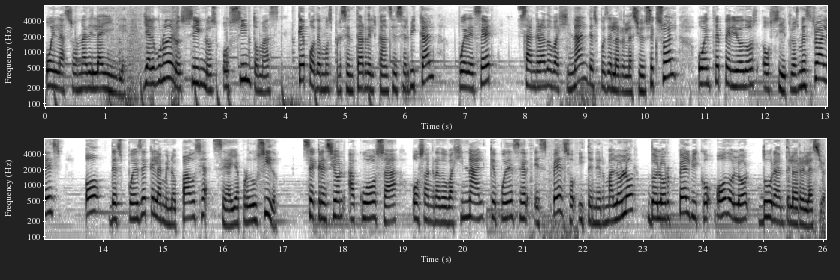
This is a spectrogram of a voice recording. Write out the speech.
o en la zona de la ingle. Y algunos de los signos o síntomas que podemos presentar del cáncer cervical puede ser sangrado vaginal después de la relación sexual o entre periodos o ciclos menstruales o después de que la menopausia se haya producido secreción acuosa o sangrado vaginal que puede ser espeso y tener mal olor, dolor pélvico o dolor durante la relación.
